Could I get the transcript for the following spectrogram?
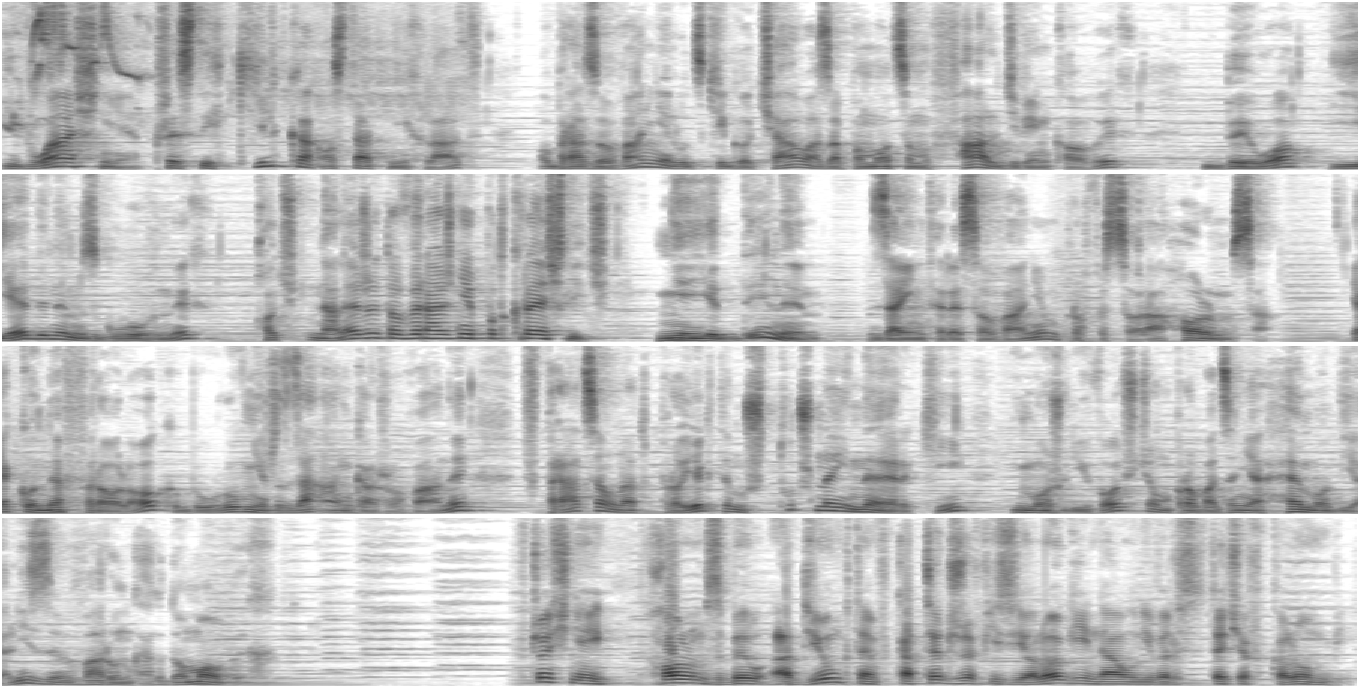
I właśnie przez tych kilka ostatnich lat obrazowanie ludzkiego ciała za pomocą fal dźwiękowych było jednym z głównych, choć należy to wyraźnie podkreślić, nie jedynym zainteresowaniem profesora Holmesa. Jako nefrolog był również zaangażowany w pracę nad projektem sztucznej nerki i możliwością prowadzenia hemodializy w warunkach domowych. Wcześniej Holmes był adiunktem w katedrze fizjologii na Uniwersytecie w Kolumbii.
